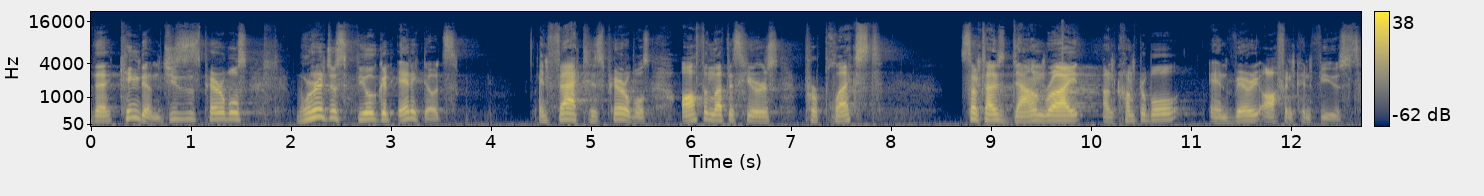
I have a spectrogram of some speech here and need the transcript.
the kingdom. Jesus' parables weren't just feel good anecdotes. In fact, his parables often left his hearers perplexed, sometimes downright uncomfortable, and very often confused.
